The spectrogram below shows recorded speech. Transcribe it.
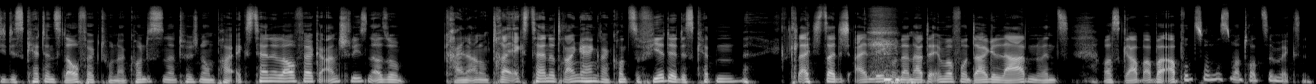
die Diskette ins Laufwerk tun. Da konntest du natürlich noch ein paar externe Laufwerke anschließen. Also, keine Ahnung, drei externe drangehängt. Dann konntest du vier der Disketten gleichzeitig einlegen und dann hat er immer von da geladen, wenn es was gab. Aber ab und zu muss man trotzdem wechseln.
